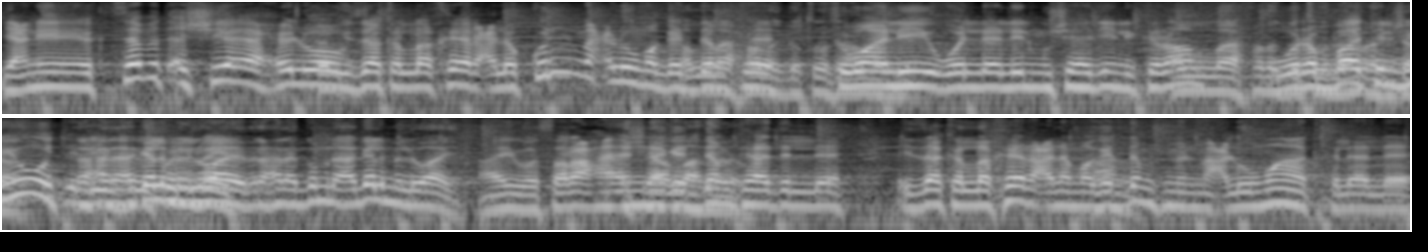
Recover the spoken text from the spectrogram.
يعني اكتسبت أشياء حلوة وجزاك الله خير على كل معلومة قدمتها ويطول سواء لي ولا للمشاهدين الكرام الله يحفظك وربات البيوت نحن اللي في أقل من. الوايب نحن قمنا أقل من الوايب. أيوه صراحة ما الله قدمت. هذا جزاك الله خير على ما قدمت من معلومات خلال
